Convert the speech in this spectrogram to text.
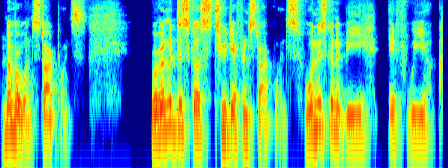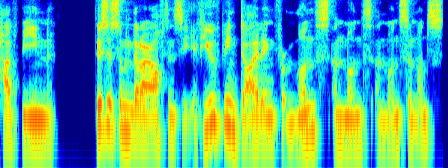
Number one, start points. We're going to discuss two different start points. One is going to be if we have been, this is something that I often see. If you've been dieting for months and months and months and months,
